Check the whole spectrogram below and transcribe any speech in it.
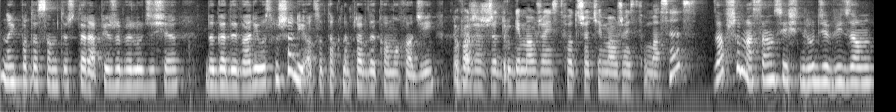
No i po to są też terapie, żeby ludzie się dogadywali, usłyszeli o co tak naprawdę komu chodzi. Uważasz, że drugie małżeństwo, trzecie małżeństwo ma sens? Zawsze ma sens, jeśli ludzie widzą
